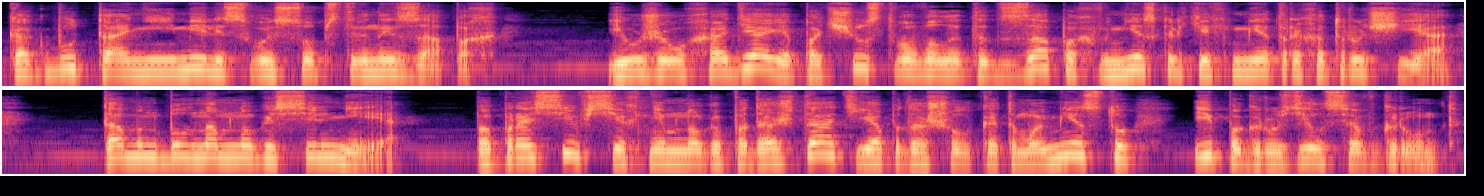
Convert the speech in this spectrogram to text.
как будто они имели свой собственный запах – и уже уходя я почувствовал этот запах в нескольких метрах от ручья. Там он был намного сильнее. Попросив всех немного подождать, я подошел к этому месту и погрузился в грунт.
